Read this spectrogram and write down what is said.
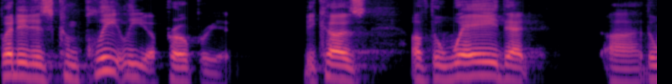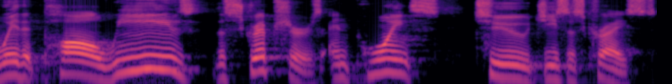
But it is completely appropriate because of the way that uh, the way that Paul weaves the scriptures and points to Jesus Christ.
